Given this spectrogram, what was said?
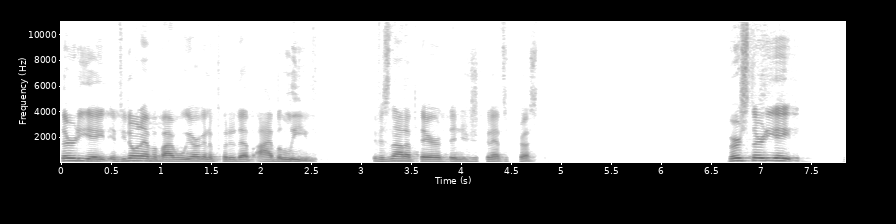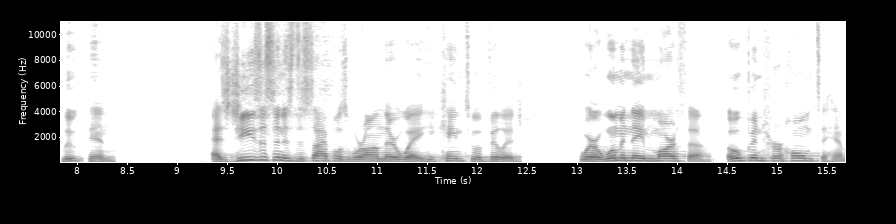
38. If you don't have a Bible, we are going to put it up. I believe. If it's not up there, then you're just going to have to trust me. Verse 38, Luke 10. As Jesus and his disciples were on their way, he came to a village where a woman named Martha opened her home to him.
